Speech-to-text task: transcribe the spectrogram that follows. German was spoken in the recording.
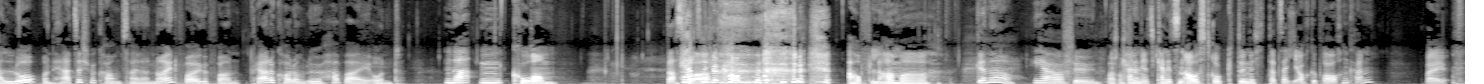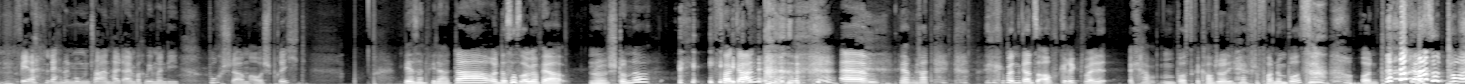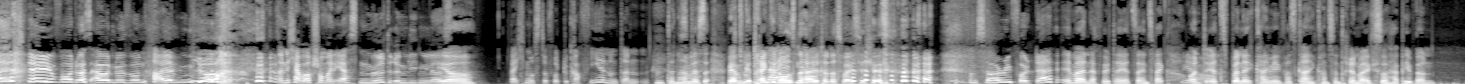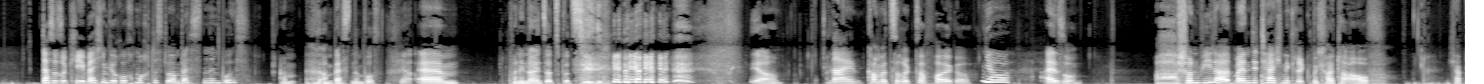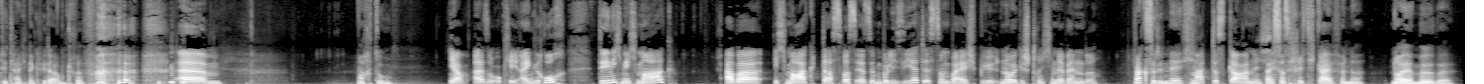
Hallo und herzlich willkommen zu einer neuen Folge von Pferde Cordon Bleu Hawaii und Na, Kurom. das Herzlich willkommen auf Lama. genau Ja, schön. ich kann, jetzt, ich kann jetzt einen Ausdruck, den ich tatsächlich auch gebrauchen kann, weil wir lernen momentan halt einfach, wie man die Buchstaben ausspricht. Wir sind wieder da und das ist ungefähr eine Stunde vergangen. ähm, wir haben gerade, ich bin ganz aufgeregt, weil ich habe einen Bus gekauft oder die Hälfte von einem Bus und der ist so toll. Stell dir vor, du hast einfach nur so einen halben. Ja. Und ich habe auch schon meinen ersten Müll drin liegen lassen. Ja. Weil ich musste fotografieren und dann. Und dann haben wir es, wir haben Getränkedosenhalter, das weiß ich jetzt. I'm sorry for that. Immerhin erfüllt er jetzt seinen Zweck. Ja. Und jetzt bin ich, kann ich mich fast gar nicht konzentrieren, weil ich so happy bin. Das ist okay. Welchen Geruch mochtest du am besten im Bus? Am, am besten im Bus. Ja. Ähm, von den neuen Sitzbezügen. ja. Nein, kommen wir zurück zur Folge. ja. Also, oh, schon wieder. Meine, die Technik regt mich heute auf. Ich habe die Technik wieder im Griff. ähm, mach du. Ja, also okay, ein Geruch, den ich nicht mag, aber ich mag das, was er symbolisiert, ist zum Beispiel neu gestrichene Wände. Magst du den Ich nicht? mag das gar nicht. Weißt du, was ich richtig geil finde? Neue Möbel.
